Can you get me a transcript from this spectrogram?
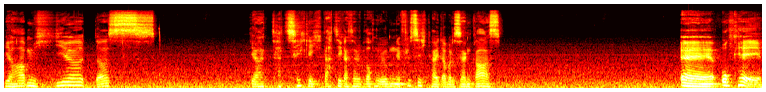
Wir haben hier das... Ja, tatsächlich. Ich dachte die ganze Zeit, wir brauchen irgendeine Flüssigkeit, aber das ist ja ein Gas. Äh, okay.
